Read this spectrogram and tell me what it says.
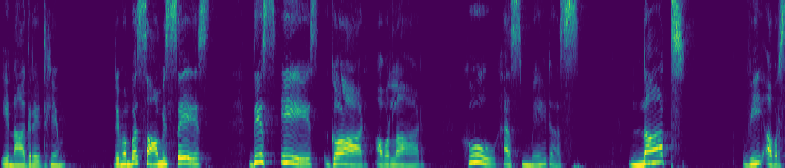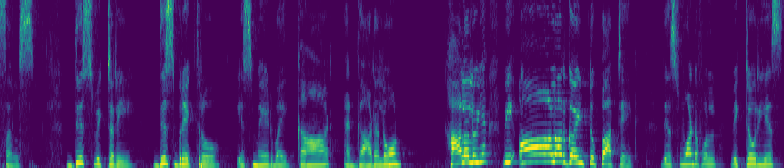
inaugurate him. Remember, Psalmist says, This is God our Lord who has made us, not we ourselves. This victory, this breakthrough is made by God and God alone. Hallelujah. We all are going to partake this wonderful, victorious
